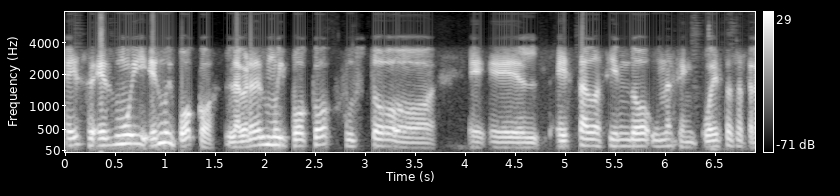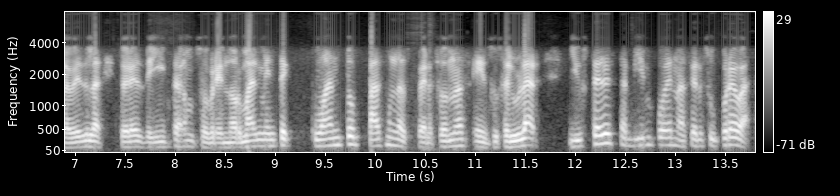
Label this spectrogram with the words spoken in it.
Es, es muy es muy poco, la verdad es muy poco. Justo eh, he estado haciendo unas encuestas a través de las historias de Instagram sobre normalmente cuánto pasan las personas en su celular y ustedes también pueden hacer su prueba.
